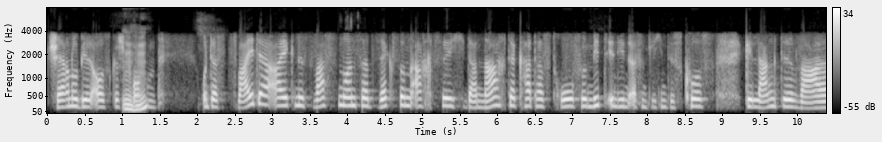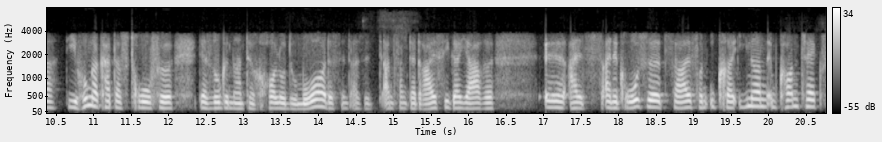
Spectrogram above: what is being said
Tschernobyl ausgesprochen. Mhm und das zweite Ereignis, was 1986 dann nach der Katastrophe mit in den öffentlichen Diskurs gelangte, war die Hungerkatastrophe, der sogenannte Holodomor. Das sind also Anfang der 30er Jahre äh, als eine große Zahl von Ukrainern im Kontext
